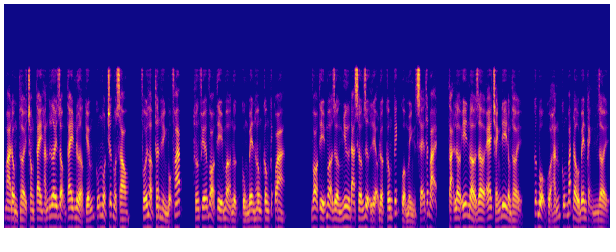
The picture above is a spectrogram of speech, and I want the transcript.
mà đồng thời trong tay hắn lơi rộng tay nửa kiếm cũng một trước một sau, phối hợp thân hình bộ pháp, hướng phía võ tí mở ngực cùng bên hông công kích qua võ tỷ mở dường như đã sớm dự liệu được công kích của mình sẽ thất bại, tại linze tránh đi đồng thời, cước bộ của hắn cũng bắt đầu bên cạnh rời,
